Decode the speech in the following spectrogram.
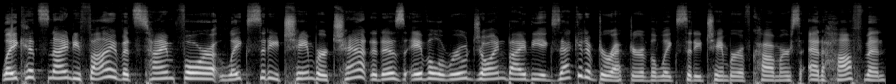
Lake Hits 95, it's time for Lake City Chamber Chat. It is Ava LaRue joined by the Executive Director of the Lake City Chamber of Commerce, Ed Hoffman.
